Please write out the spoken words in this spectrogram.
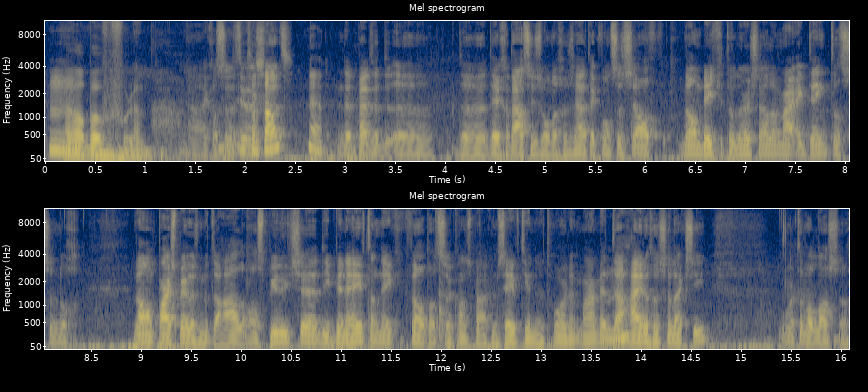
Mhm. maar wel boven Fulham. Ik had ze natuurlijk Interessant. Ja. eh, net buiten de, eh, de degradatiezone gezet. Ik vond ze zelf wel een beetje teleurstellen, maar ik denk dat ze nog wel een paar spelers moeten halen. Als Bilic eh, die binnen heeft, dan denk ik wel dat ze kans maken om 17 te worden. Maar met Mhm. de huidige selectie wordt het wel lastig.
